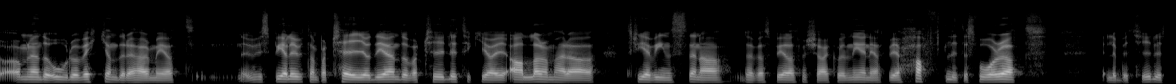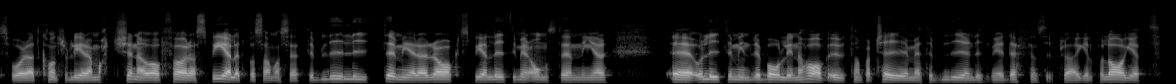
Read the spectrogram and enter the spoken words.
ja men ändå oroväckande det här med att vi spelar utan parti och det har ändå varit tydligt tycker jag i alla de här eh, tre vinsterna där vi har spelat med Xhaka och Elneny att vi har haft lite svårare att eller betydligt svårare att kontrollera matcherna och föra spelet på samma sätt. Det blir lite mer rakt spel, lite mer omställningar eh, och lite mindre bollinnehav utan partier med att typ det blir en lite mer defensiv prägel på laget.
